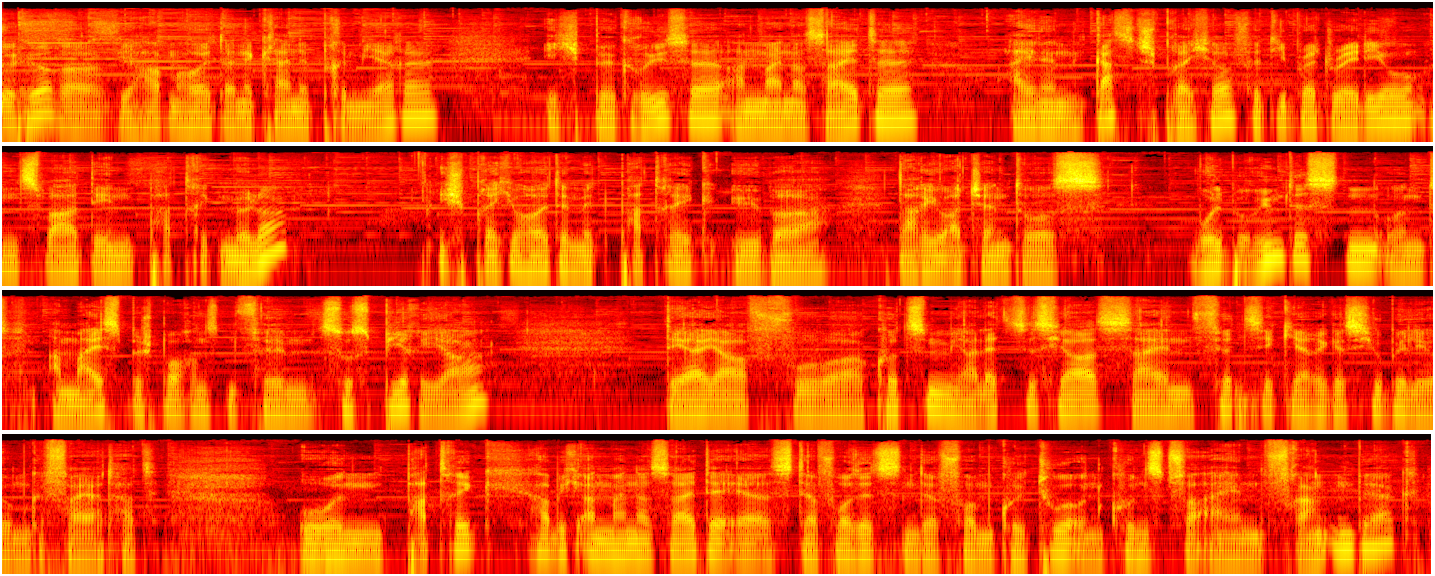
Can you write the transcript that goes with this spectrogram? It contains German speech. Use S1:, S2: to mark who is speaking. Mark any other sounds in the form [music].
S1: Liebe Hörer, wir haben heute eine kleine Premiere. Ich begrüße an meiner Seite einen Gastsprecher für Deep Red Radio und zwar den Patrick Müller. Ich spreche heute mit Patrick über Dario Argentos wohl berühmtesten und am meist besprochensten Film Suspiria, der ja vor kurzem, ja letztes Jahr, sein 40-jähriges Jubiläum gefeiert hat. Und Patrick habe ich an meiner Seite, er ist der Vorsitzende vom Kultur- und Kunstverein Frankenberg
